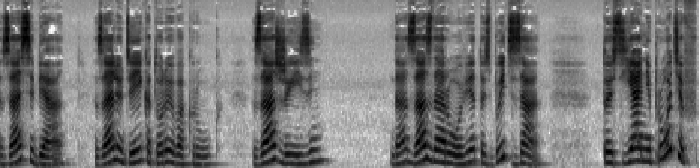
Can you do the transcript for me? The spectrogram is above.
за себя, за людей, которые вокруг, за жизнь, да, за здоровье, то есть быть за. То есть я не против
